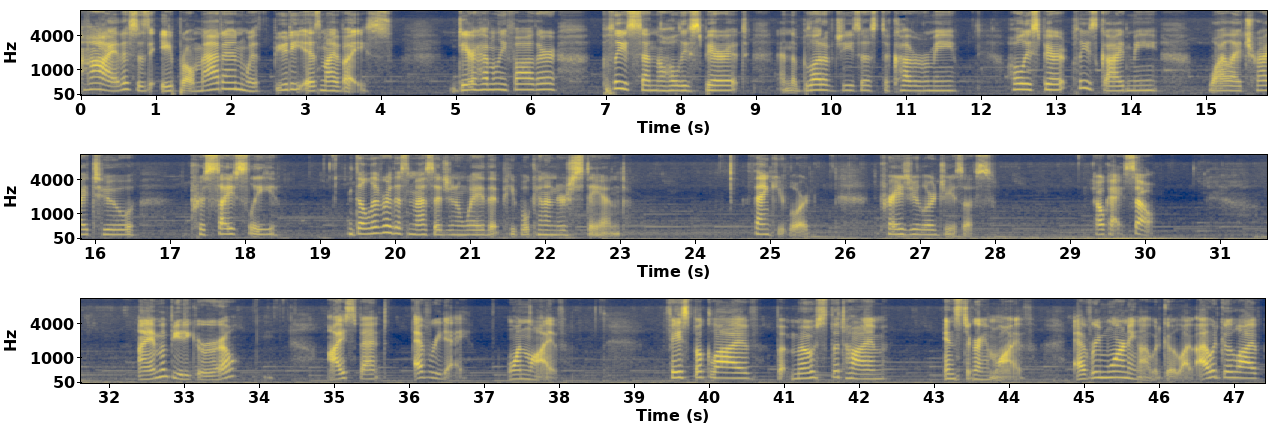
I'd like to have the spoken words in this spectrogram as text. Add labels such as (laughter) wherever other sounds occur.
Hi, this is April Madden with Beauty is My Vice. Dear Heavenly Father, please send the Holy Spirit and the blood of Jesus to cover me. Holy Spirit, please guide me while I try to precisely deliver this message in a way that people can understand. Thank you, Lord. Praise you, Lord Jesus. Okay, so I am a beauty guru. I spent every day on live, Facebook Live, but most of the time, Instagram Live. Every morning I would go live. I would go live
